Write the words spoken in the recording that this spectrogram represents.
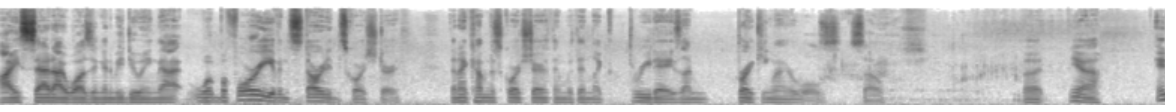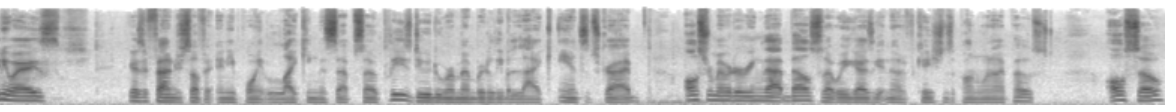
I said i wasn't going to be doing that before i even started scorched earth. Then i come to scorched earth and within like three days i'm breaking my rules so. But yeah. Anyways if you guys have found yourself at any point liking this episode please do to remember to leave a like and subscribe also remember to ring that bell so that way you guys get notifications upon when I post. Also,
